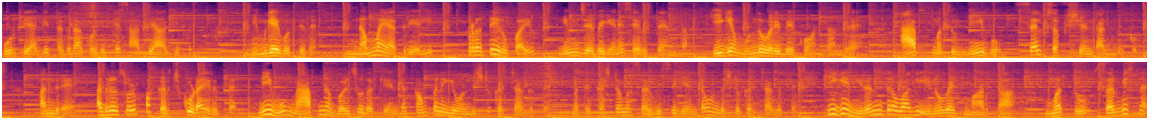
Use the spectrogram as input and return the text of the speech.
ಪೂರ್ತಿಯಾಗಿ ತೆಗೆದಾಕೋದಕ್ಕೆ ಸಾಧ್ಯ ಆಗಿತ್ತು. ನಿಮಗೆ ಗೊತ್ತಿದೆ, ನಮ್ಮ ಯಾತ್ರೆಯಲ್ಲಿ ಪ್ರತಿ ರೂಪಾಯಿ ನಿಮ್ಮ ಜೇಬಿಗೆನೆ ಸೇರುತ್ತೆ ಅಂತ. ಹೀಗೆ ಮುಂದುವರಿಬೇಕು ಅಂತಂದರೆ ಆ್ಯಪ್ ಮತ್ತು ನೀವು ಸೆಲ್ಫ್ ಸಫಿಷಿಯೆಂಟ್ ಆಗಬೇಕು. ಅಂದರೆ ಅದರಲ್ಲಿ ಸ್ವಲ್ಪ ಖರ್ಚು ಕೂಡ ಇರುತ್ತೆ. ನೀವು ಮ್ಯಾಪ್ನ ಬಳಸೋದಕ್ಕೆ ಅಂತ ಕಂಪನಿಗೆ ಒಂದಿಷ್ಟು ಖರ್ಚಾಗುತ್ತೆ. ಮತ್ತು ಕಸ್ಟಮರ್ ಸರ್ವಿಸಿಗೆ ಅಂತ ಒಂದಷ್ಟು ಖರ್ಚಾಗುತ್ತೆ. ಹೀಗೆ ನಿರಂತರವಾಗಿ ಇನೋವೇಟ್ ಮಾಡ್ತಾ ಮತ್ತು ಸರ್ವಿಸ್ನ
